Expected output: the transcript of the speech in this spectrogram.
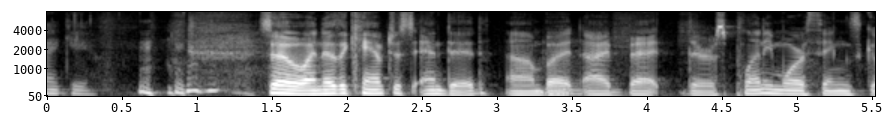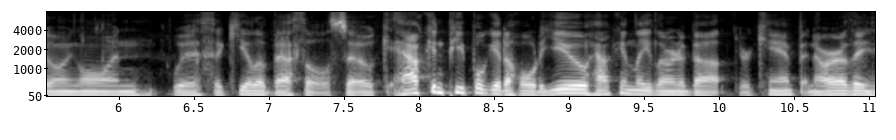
Thank you. so I know the camp just ended, um, but mm-hmm. I bet there's plenty more things going on with Akilah Bethel. So how can people get a hold of you? How can they learn about your camp? And are there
